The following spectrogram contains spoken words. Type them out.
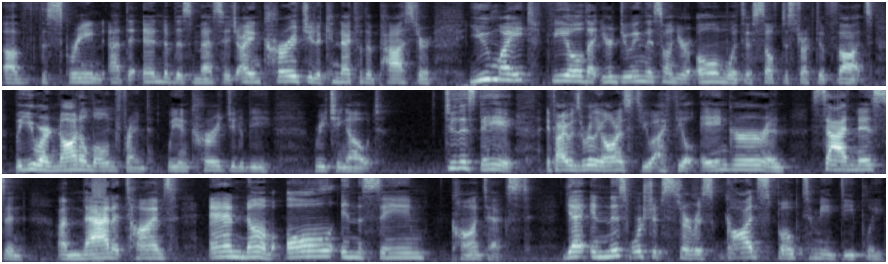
of the screen at the end of this message. I encourage you to connect with a pastor. You might feel that you're doing this on your own with your self destructive thoughts, but you are not alone, friend. We encourage you to be reaching out to this day, if I was really honest with you, I feel anger and sadness and I'm mad at times and numb, all in the same context. Yet in this worship service, God spoke to me deeply.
